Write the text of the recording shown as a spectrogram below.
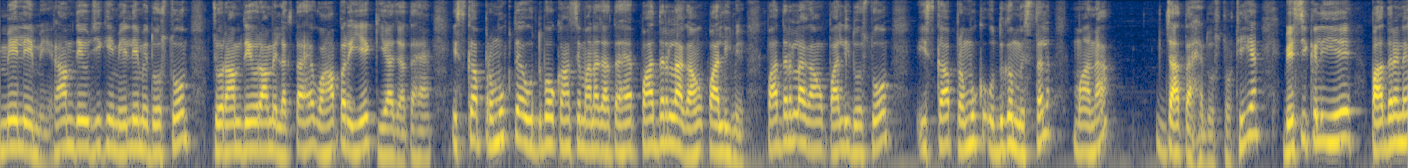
मेले में। रामदेव जी के मेले में दोस्तों, जो रामदेवरा में लगता है, वहाँ पर यह किया जाता है। इसका प्रमुख उद्भव कहाँ से माना जाता है? पादरला गाँव पाली में। पादरला गाँव पाली दोस्तों, इसका प्रमुख उद्गम स्थल माना जाता है दोस्तों, ठीक है? बेसिकली ये पादरने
